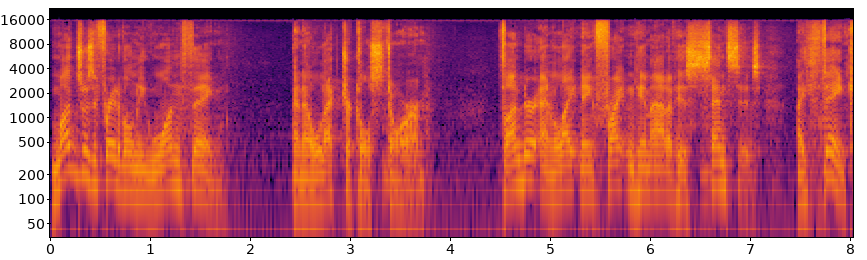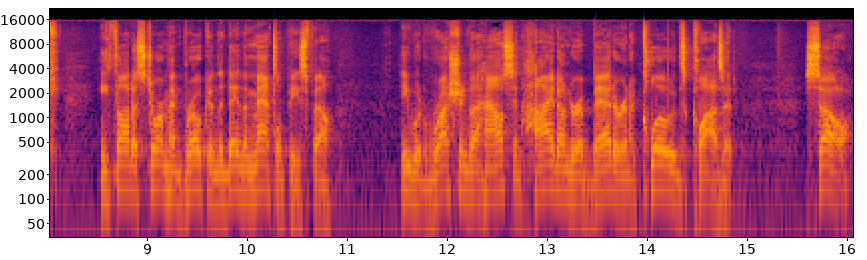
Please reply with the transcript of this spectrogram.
Muggs was afraid of only one thing an electrical storm. Thunder and lightning frightened him out of his senses. I think he thought a storm had broken the day the mantelpiece fell. He would rush into the house and hide under a bed or in a clothes closet. So,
